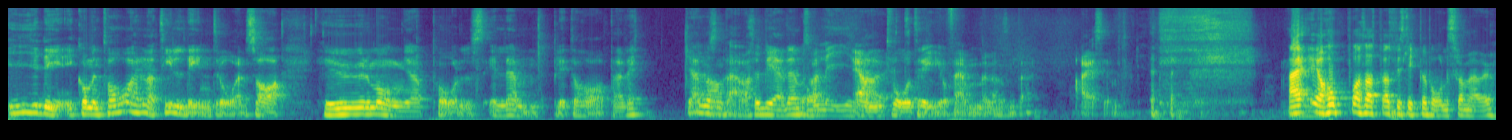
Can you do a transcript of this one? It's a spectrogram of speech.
i, din, i kommentarerna till din tråd sa Hur många polls är lämpligt att ha per vecka? Eller något sånt där va? Så blev det en poll i. En, två, tre och fem eller något sånt där. Ja, jag ser. Nej, jag hoppas att, att vi slipper polls framöver.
